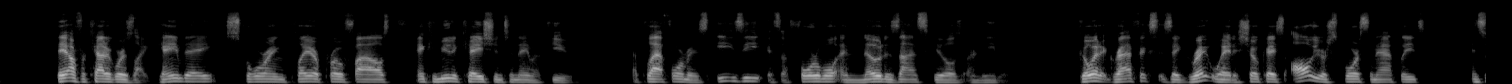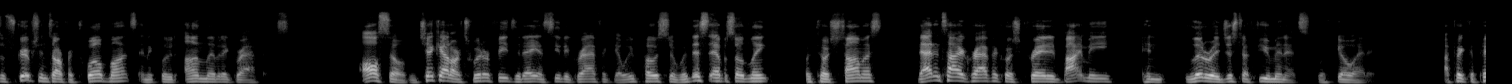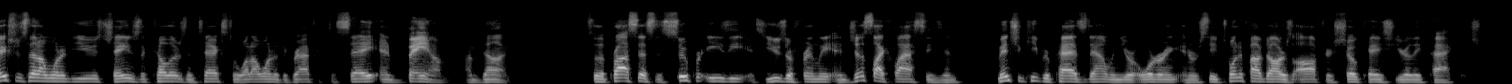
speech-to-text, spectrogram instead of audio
They offer categories like game day, scoring, player profiles, and communication, to name a few. The platform is easy, it's affordable, and no design skills are needed. Go Edit Graphics is a great way to showcase all your sports and athletes and subscriptions are for 12 months and include unlimited graphics. Also, if you check out our Twitter feed today and see the graphic that we posted with this episode link with Coach Thomas, that entire graphic was created by me in literally just a few minutes with Go Edit. I picked the pictures that I wanted to use, changed the colors and text to what I wanted the graphic to say, and bam, I'm done. So the process is super easy, it's user friendly, and just like last season, mention keep your pads down when you're ordering and receive $25 off your showcase yearly package.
